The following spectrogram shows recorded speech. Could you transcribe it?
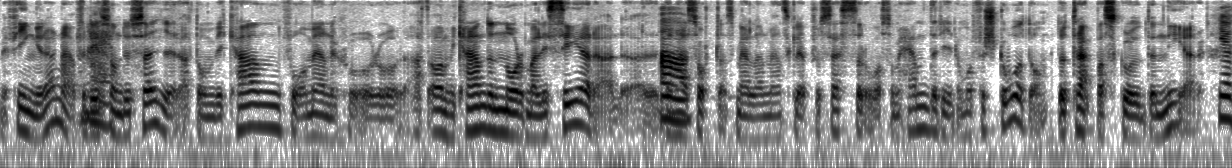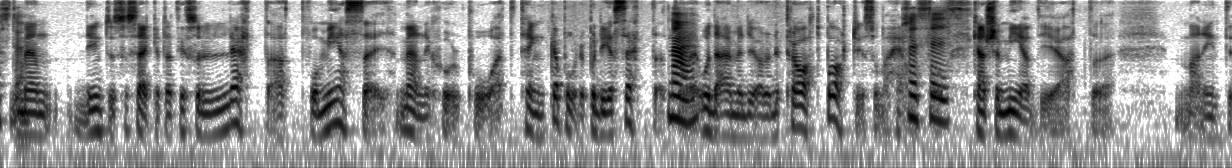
med fingrarna. För det är Nej. som du säger att om vi kan få människor och att om vi kan normalisera den Ja. här sortens mellanmänskliga processer och vad som händer i dem och förstå dem. Då trappas skulden ner. Det. Men det är inte så säkert att det är så lätt att få med sig människor på att tänka på det på det sättet. Nej. Och därmed göra det pratbart det som har hänt. Precis. Och kanske medge att eh, man inte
